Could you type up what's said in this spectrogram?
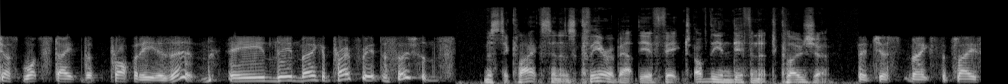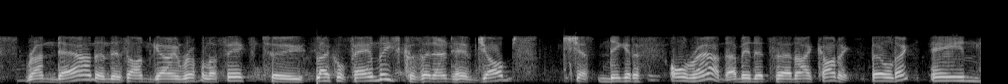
just what state the property is in, and then make appropriate decisions. Mr. Clarkson is clear about the effect of the indefinite closure. It just makes the place run down, and there's ongoing ripple effect to local families because they don't have jobs it's just negative all round. I mean, it's an iconic building and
